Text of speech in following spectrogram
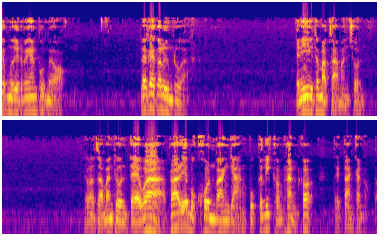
ยกมือแต่ไม่งั้นพูดไม่ออก แล้วแกก็ลืมตัว อันนี้สมัครสามัญชนสมัครสามัญชน แต่ว่าพระเรียบุคคลบางอย่างปุกลิกของท่านก็แตกต่างกันออกไป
